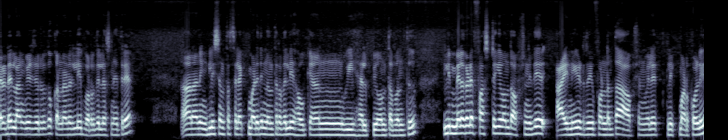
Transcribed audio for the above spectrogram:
ಎರಡೇ ಲ್ಯಾಂಗ್ವೇಜ್ ಇರೋದು ಕನ್ನಡದಲ್ಲಿ ಬರೋದಿಲ್ಲ ಸ್ನೇಹಿತರೆ. ನಾನು ಇಂಗ್ಲೀಷ್ ಅಂತ ಸೆಲೆಕ್ಟ್ ಮಾಡಿದ ನಂತರದಲ್ಲಿ how can we help you ಅಂತ ಬಂತು. ಇಲ್ಲಿ ಮೇಲ್ಗಡೆ ಫಸ್ಟ್ಗೆ ಒಂದು ಆಪ್ಷನ್ ಇದೆ. ಐ ನೀಡ್ ರೀಫಂಡ್ ಅಂತ ಆಪ್ಷನ್ ಮೇಲೆ ಕ್ಲಿಕ್ ಮಾಡ್ಕೊಳ್ಳಿ.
